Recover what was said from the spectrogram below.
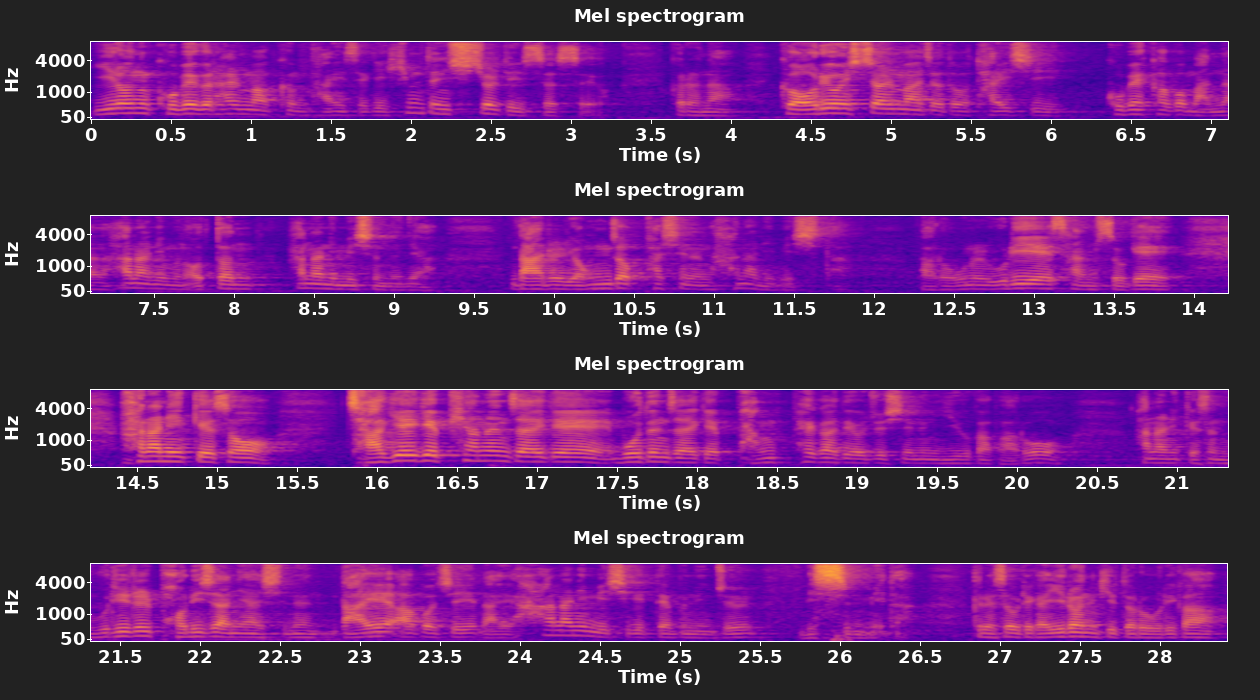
이런 고백을 할 만큼 다윗에게 힘든 시절도 있었어요. 그러나 그 어려운 시절마저도 다윗이 고백하고 만난 하나님은 어떤 하나님이셨느냐? 나를 영접하시는 하나님이시다. 바로 오늘 우리의 삶 속에 하나님께서 자기에게 피하는 자에게 모든 자에게 방패가 되어 주시는 이유가 바로 하나님께서는 우리를 버리지 아니하시는 나의 아버지 나의 하나님이시기 때문인 줄 믿습니다. 그래서 우리가 이런 기도로 우리가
